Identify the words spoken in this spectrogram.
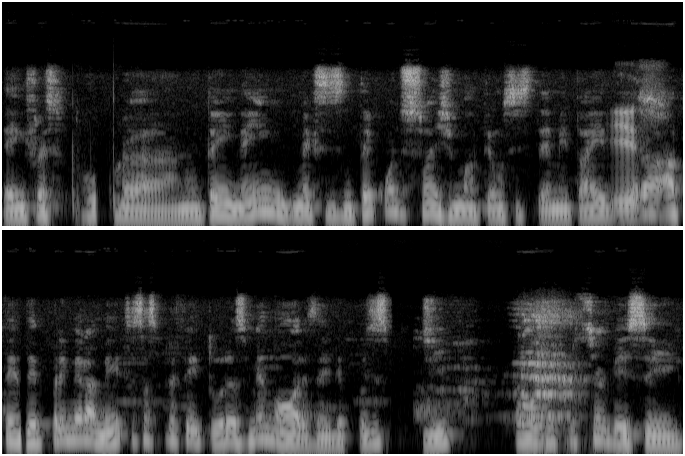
é, infraestrutura, não tem nem, como é que se diz, não tem condições de manter um sistema. Então aí era atender primeiramente essas prefeituras menores, aí depois expandir para outros serviços aí.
